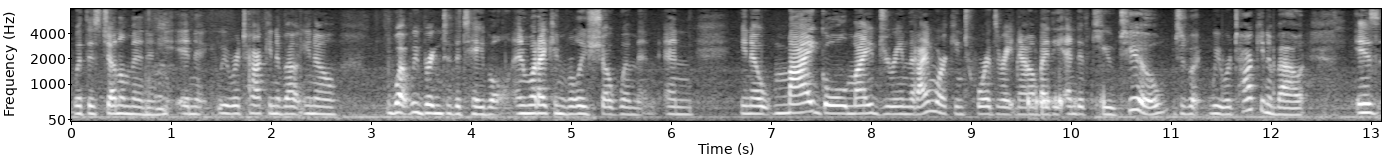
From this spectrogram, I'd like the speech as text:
with this gentleman, and, he, and we were talking about, you know, what we bring to the table and what I can really show women. And, you know, my goal, my dream that I'm working towards right now by the end of Q2, which is what we were talking about, is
